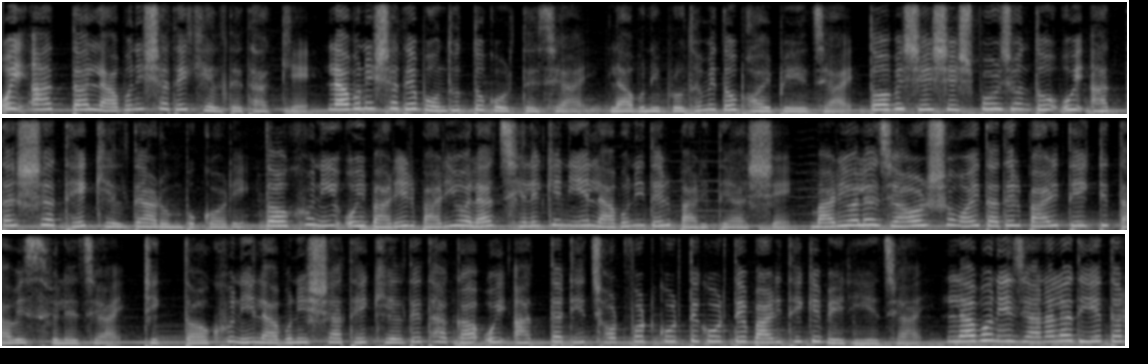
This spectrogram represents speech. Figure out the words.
ওই আত্মা লাবণীর সাথে খেলতে থাকে। লাবণীর সাথে বন্ধুত্ব করতে চায়। লাবণী প্রথমে তো ভয় পেয়ে যায়। তবে সে শেষ পর্যন্ত ওই আত্মার সাথে খেলতে আরম্ভ করে। তখনই ওই বাড়ির বাড়িওয়ালা ছেলেকে নিয়ে লাবণীদের বাড়িতে আসে। বাড়িওয়ালা যাওয়ার সময় তাদের বাড়িতে একটি তাবিজ ফেলে যায়। ঠিক তখনই লাবণীর সাথে খেলতে থাকা ওই আত্মাটি ছটফট করতে করতে বাড়ি থেকে বেরিয়ে যায়। লাবণী জানালা দিয়ে তার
